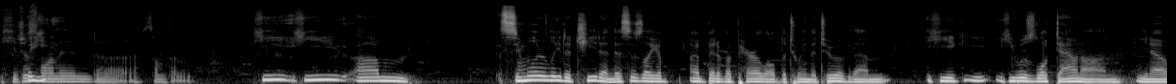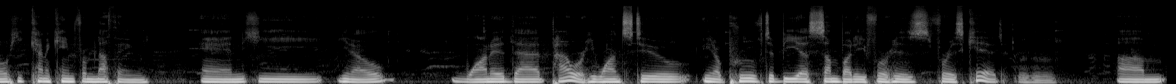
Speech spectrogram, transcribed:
He just he- wanted uh, something. he he um similarly to Cheetah, and this is like a, a bit of a parallel between the two of them. He he, he was looked down on, you know. He kind of came from nothing, and he you know wanted that power. He wants to you know prove to be a somebody for his for his kid. hmm Um,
